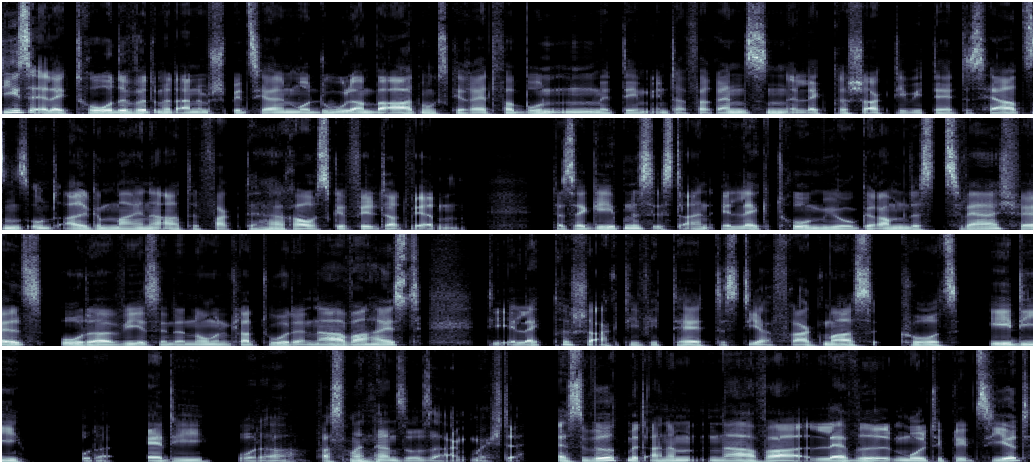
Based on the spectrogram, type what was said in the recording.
Diese Elektrode wird mit einem speziellen Modul am Beatmungsgerät verbunden, mit dem Interferenzen, elektrische Aktivität des Herzens und allgemeine Artefakte herausgefiltert werden. Das Ergebnis ist ein Elektromyogramm des Zwerchfells oder wie es in der Nomenklatur der NAVA heißt, die elektrische Aktivität des Diaphragmas, kurz EDI oder EDI oder was man dann so sagen möchte. Es wird mit einem NAVA-Level multipliziert,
